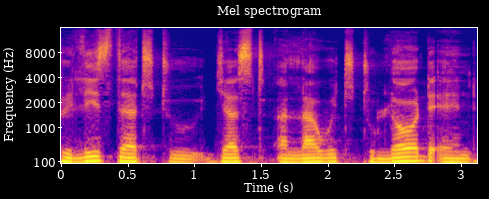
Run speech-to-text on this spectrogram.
release that to just allow it to load and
